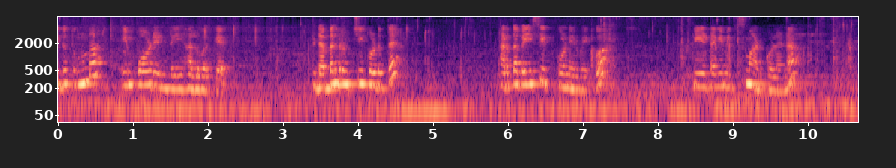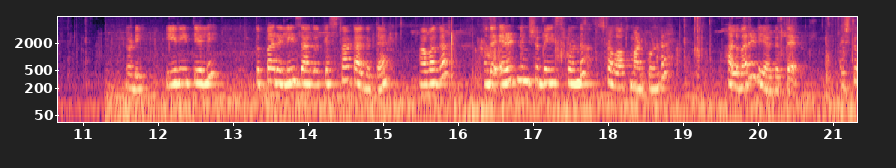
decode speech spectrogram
ಇದು ತುಂಬ ಇಂಪಾರ್ಟೆಂಟ್ ಈ ಹಲ್ವಕ್ಕೆ. ಡಬಲ್ ರುಚಿ ಕೊಡುತ್ತೆ. ಅರ್ಧ ಬೇಯಿಸಿ ಇಟ್ಕೊಂಡಿರಬೇಕು. ನೀಟಾಗಿ ಮಿಕ್ಸ್ ಮಾಡ್ಕೊಳ್ಳೋಣ. ನೋಡಿ, ಈ ರೀತಿಯಲ್ಲಿ ತುಪ್ಪ ರಿಲೀಸ್ ಆಗೋಕ್ಕೆ ಸ್ಟಾರ್ಟ್ ಆಗುತ್ತೆ. ಆವಾಗ ಒಂದು ಎರಡು ನಿಮಿಷ ಬೇಯಿಸ್ಕೊಂಡು ಸ್ಟವ್ ಆಫ್ ಮಾಡಿಕೊಂಡ್ರೆ ಹಲ್ವ ರೆಡಿ ಆಗುತ್ತೆ. ಎಷ್ಟು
